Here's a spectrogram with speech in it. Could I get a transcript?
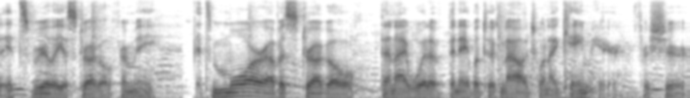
It's really a struggle for me. It's more of a struggle than I would have been able to acknowledge when I came here, for sure.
